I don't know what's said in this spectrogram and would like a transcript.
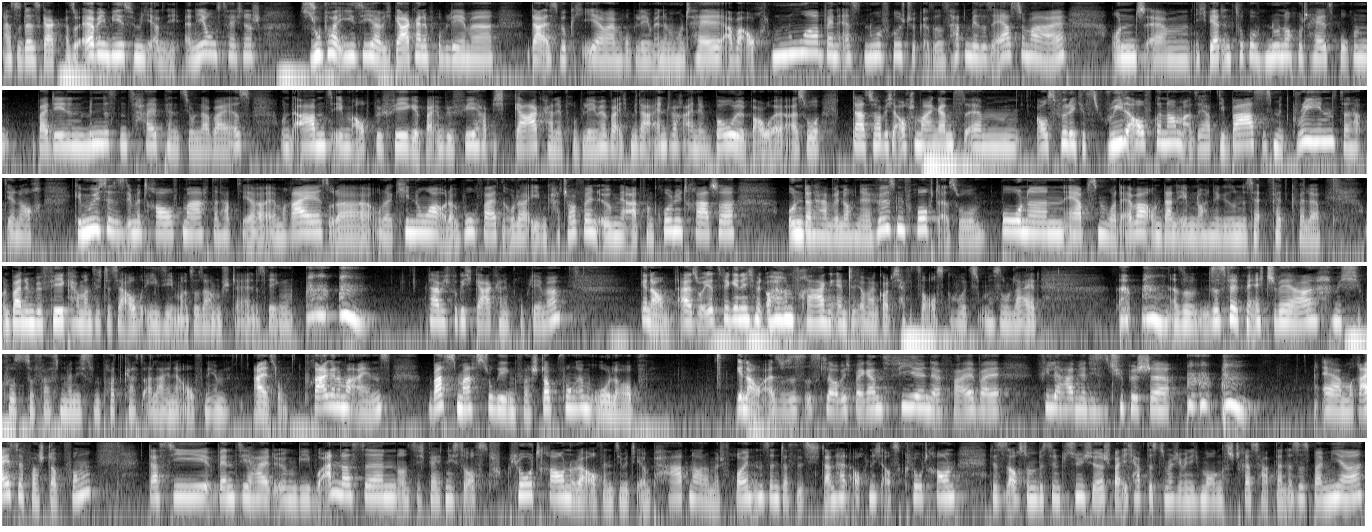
Also das ist gar, also Airbnb ist für mich ernährungstechnisch super easy, habe ich gar keine Probleme. Da ist wirklich eher mein Problem in einem Hotel, aber auch nur, wenn es nur Frühstück ist. Das hatten wir das erste Mal und ähm, ich werde in Zukunft nur noch Hotels buchen, bei denen mindestens Halbpension dabei ist und abends eben auch Buffet gibt. Bei einem Buffet habe ich gar keine Probleme, weil ich mir da einfach eine Bowl baue. Also dazu habe ich auch schon mal ein ganz ähm, ausführliches Reel aufgenommen. Also ihr habt die Basis mit Greens, dann habt ihr noch Gemüse, das ihr mit drauf macht, dann habt ihr ähm, Reis oder, oder Quinoa oder Buchweizen oder eben Kartoffeln, irgendeine Art von Kohlenhydrate. Und dann haben wir noch eine Hülsenfrucht, also Bohnen, Erbsen, whatever, und dann eben noch eine gesunde Fettquelle. Und bei dem Buffet kann man sich das ja auch easy immer zusammenstellen. Deswegen, da habe ich wirklich gar keine Probleme. Genau, also jetzt beginne ich mit euren Fragen endlich. Oh mein Gott, ich habe jetzt so ausgeholt, es tut mir so leid. Also, das fällt mir echt schwer, mich kurz zu fassen, wenn ich so einen Podcast alleine aufnehme. Also, Frage Nummer eins. Was machst du gegen Verstopfung im Urlaub? Genau, also das ist, glaube ich, bei ganz vielen der Fall, weil viele haben ja diese typische ähm, Reiseverstopfung, dass sie, wenn sie halt irgendwie woanders sind und sich vielleicht nicht so aufs Klo trauen oder auch wenn sie mit ihrem Partner oder mit Freunden sind, dass sie sich dann halt auch nicht aufs Klo trauen. Das ist auch so ein bisschen psychisch, weil ich habe das zum Beispiel, wenn ich morgens Stress habe, dann ist es bei mir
